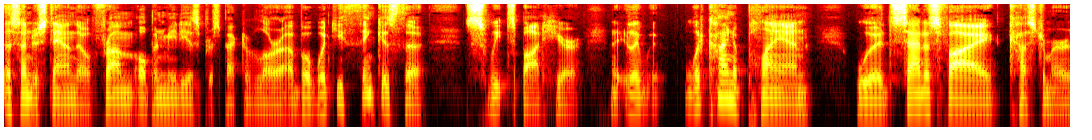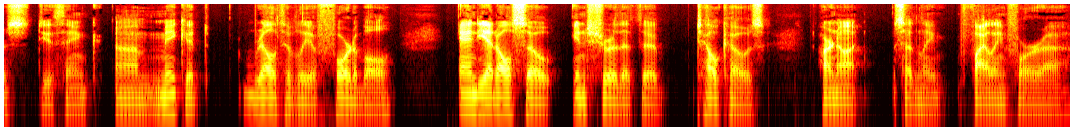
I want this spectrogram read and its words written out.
us understand, though, from Open Media's perspective, Laura, about what you think is the sweet spot here. Like, what kind of plan would satisfy customers? Do you think um, make it relatively affordable, and yet also ensure that the telcos are not suddenly filing for uh,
